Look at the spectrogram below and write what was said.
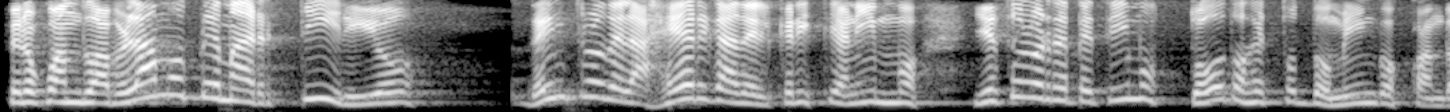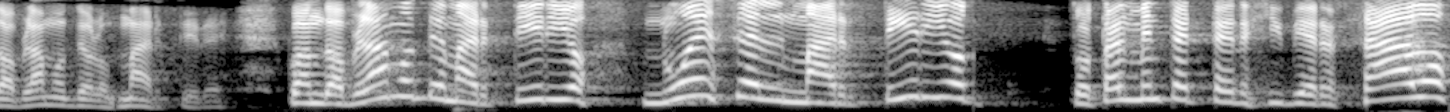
Pero cuando hablamos de martirio, dentro de la jerga del cristianismo, y eso lo repetimos todos estos domingos cuando hablamos de los mártires. Cuando hablamos de martirio, no es el martirio totalmente tergiversado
